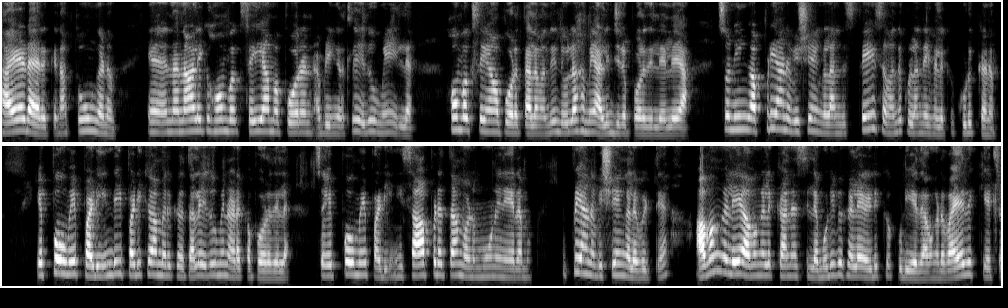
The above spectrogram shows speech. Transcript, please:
டயர்டாக இருக்குது நான் தூங்கணும். நான் நாளைக்கு ஹோம்ஒர்க் செய்யாமல் போகிறேன் அப்படிங்கிறதுல எதுவுமே இல்லை. ஹோம்ஒர்க் செய்யாமல் போகிறதால வந்து இந்த உலகமே அழிஞ்சிட போகிறது இல்லை இல்லையா? ஸோ நீங்கள் அப்படியான விஷயங்கள் அந்த ஸ்பேஸை வந்து குழந்தைகளுக்கு கொடுக்கணும். எப்போவுமே படி இன்றைக்கு படிக்காமல் இருக்கிறதால எதுவுமே நடக்க போகிறதில்ல ஸோ எப்போவுமே படி நீ சாப்பிடத்தான் வேணும் மூணு நேரமும். இப்படியான விஷயங்களை விட்டு அவங்களே அவங்களுக்கான சில முடிவுகளை எடுக்கக்கூடியது அவங்களோட வயதுக்கு ஏற்ற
